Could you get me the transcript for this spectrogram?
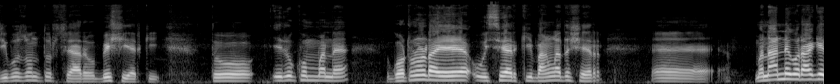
জীবজন্তুর চেয়ে আরও বেশি আর কি। তো এরকম মানে ঘটনাটা হইছে আর কি বাংলাদেশের মানে আন্নে করে আগে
